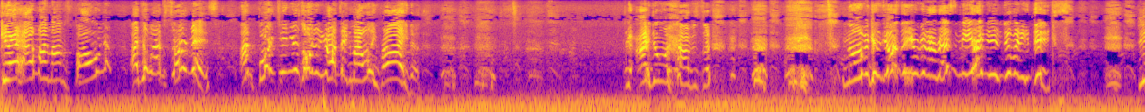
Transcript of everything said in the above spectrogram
Can I have my mom's phone? I don't have service. I'm 14 years old and you're not taking my only ride. I don't have ser- No, because y'all said you were gonna arrest me. I didn't do anything. He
